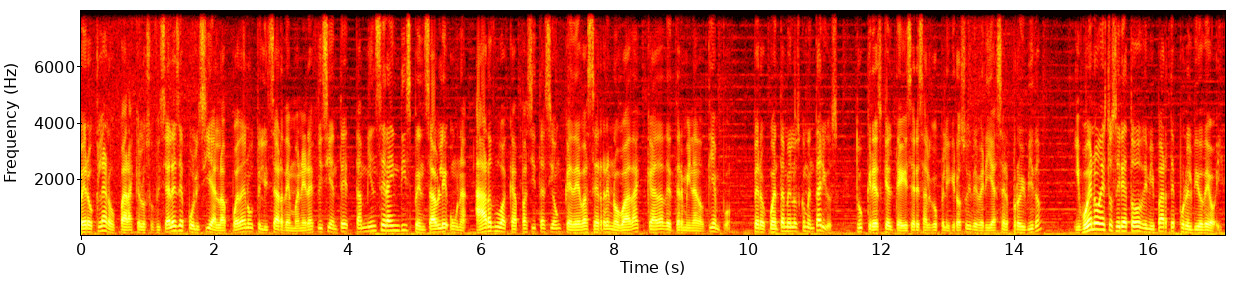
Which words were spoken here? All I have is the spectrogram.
Pero claro, para que los oficiales de policía la puedan utilizar de manera eficiente, también será indispensable una ardua capacitación que deba ser renovada cada determinado tiempo. Pero cuéntame en los comentarios, ¿tú crees que el taser es algo peligroso y debería ser prohibido? Y bueno, esto sería todo de mi parte por el video de hoy,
